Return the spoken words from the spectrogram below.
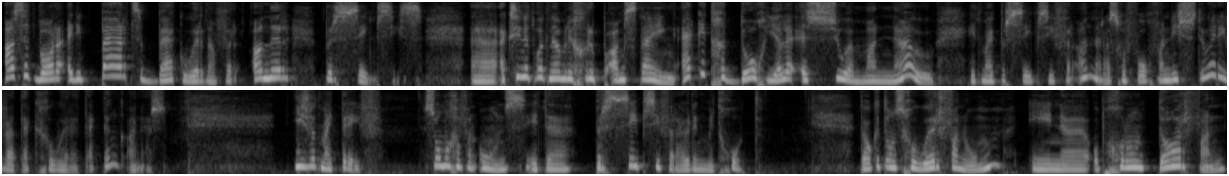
as dit ware uit die perd se bek hoor dan verander persepsies. Uh ek sien dit ook nou met die groep I'm staying. Ek het gedog julle is so, maar nou het my persepsie verander as gevolg van die storie wat ek gehoor het. Ek dink anders. Hier's wat my tref. Sommige van ons het 'n persepsieverhouding met God. Dalk het ons gehoor van hom en uh op grond daarvan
